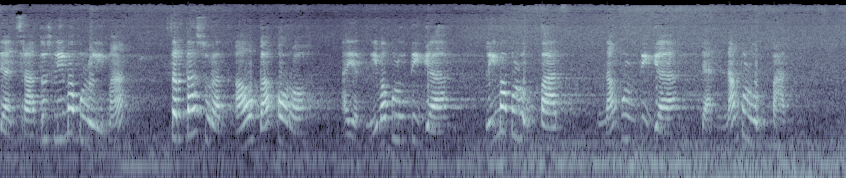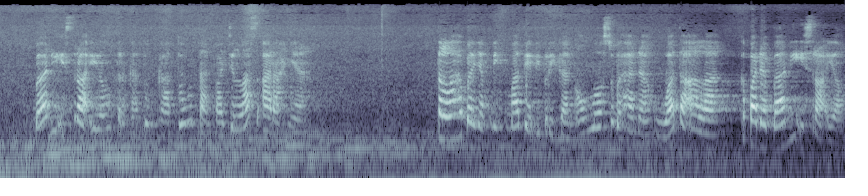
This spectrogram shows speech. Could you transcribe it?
dan 155 serta surat Al-Baqarah ayat 53, 54, 63 dan 64. Bani Israel terkatung-katung tanpa jelas arahnya. Telah banyak nikmat yang diberikan Allah Subhanahu wa Ta'ala kepada Bani Israel,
